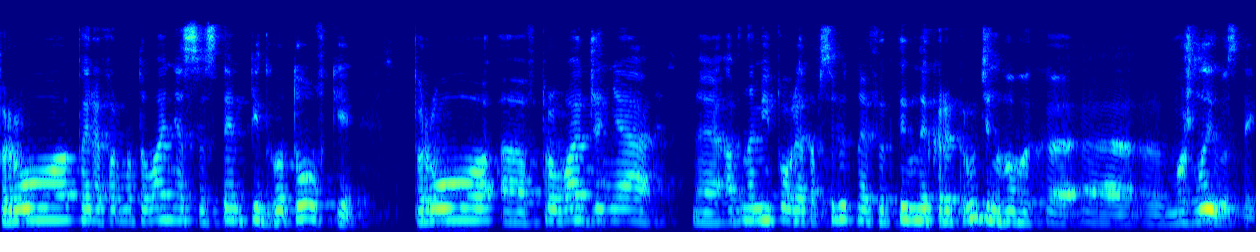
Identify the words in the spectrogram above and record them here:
про переформатування систем підготовки, про е, впровадження, е, на мій погляд, абсолютно ефективних рекрутингових е, можливостей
